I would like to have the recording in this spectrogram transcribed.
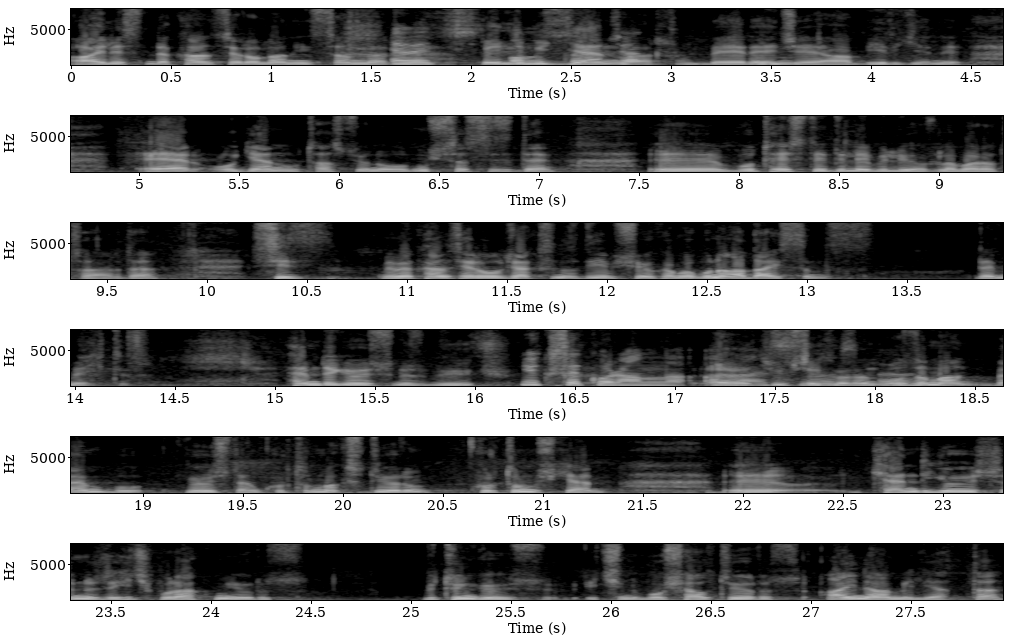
Ailesinde kanser olan insanlar Evet, belli onu bir gen var. soracaktım. BRCA1 geni. Eğer o gen mutasyonu olmuşsa sizde e, bu test edilebiliyor laboratuvarda. Siz meme kanseri olacaksınız diye bir şey yok ama buna adaysınız demektir. Hem de göğsünüz büyük. yüksek oranla Evet adarsınız. yüksek oran. O Evet. zaman ben bu göğüsten kurtulmak istiyorum. Kurtulmuşken e, kendi göğsünüzü hiç bırakmıyoruz. Bütün göğsü içini boşaltıyoruz. Aynı ameliyatta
